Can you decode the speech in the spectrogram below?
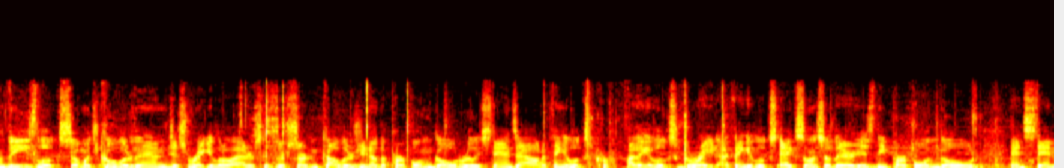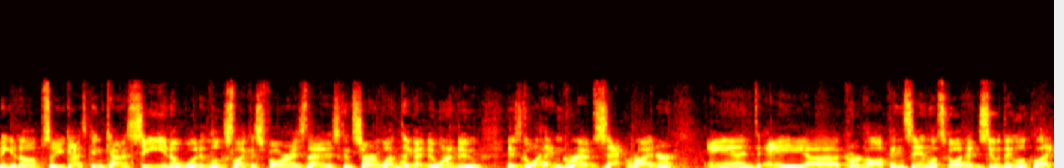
these look so much cooler than just regular ladders because there's certain colors. You know, the purple and gold really stands out. I think it looks I think it looks great. I think it looks excellent. So there is the purple and gold and standing it up. So you guys can kind of see, you know, what it looks like as far as that is concerned. One thing I do want to do is go ahead and grab Zack Ryder and a uh, Kurt Hawkins, and let's go ahead and see what they look like.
